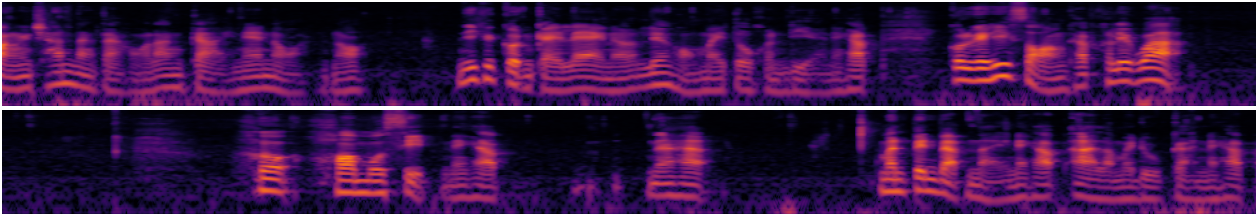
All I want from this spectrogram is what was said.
ฟังก์ชันต่างๆของร่างกายแน่นอนเนาะนี่คือกลไกแรกเนาะเรื่องของไมโตคอนเดรียนะครับกลไกที่2ครับเขาเรียกว่า hormesis นะครับนะฮะมันเป็นแบบไหนนะครับอ่าเรามาดูกันนะครับ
